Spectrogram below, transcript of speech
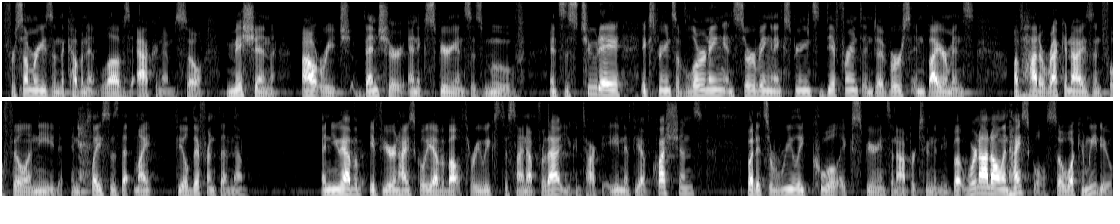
for some reason, the covenant loves acronyms. So, mission, outreach, venture, and experiences move. It's this two day experience of learning and serving and experience different and diverse environments of how to recognize and fulfill a need in places that might feel different than them. And you have, if you're in high school, you have about three weeks to sign up for that. You can talk to Aiden if you have questions, but it's a really cool experience and opportunity. But we're not all in high school, so what can we do?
